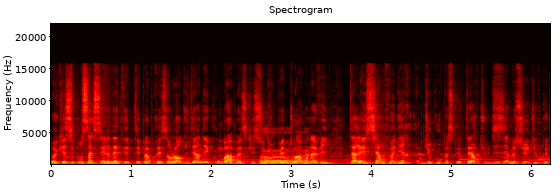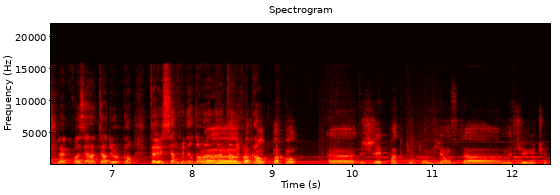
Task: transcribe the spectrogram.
Ok c'est pour ça que Sérénette n'était pas présent lors du dernier combat Parce qu'il s'occupait de toi à mon avis T'as réussi à revenir du coup Parce que tout à l'heure tu me disais monsieur YouTube que tu l'as croisé à l'intérieur du volcan T'as réussi à revenir dans Euh, l'intérieur du par volcan contre, par contre, euh, j'ai pas trop confiance à Monsieur YouTube.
